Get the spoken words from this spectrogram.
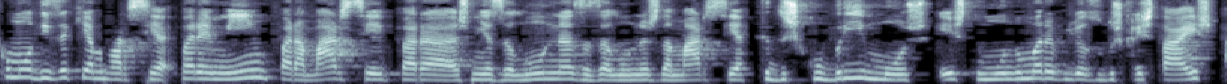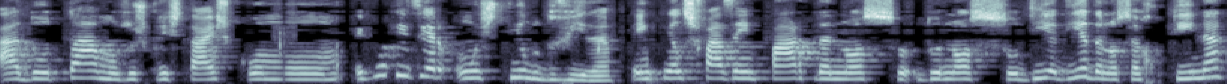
como diz aqui a Márcia, para mim, para a Márcia e para as minhas alunas, as alunas da Márcia, que descobrimos este mundo maravilhoso dos cristais, adotamos os cristais como, eu vou dizer, um estilo de vida, em que eles fazem parte nosso, do nosso nosso dia a dia, da nossa rotina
